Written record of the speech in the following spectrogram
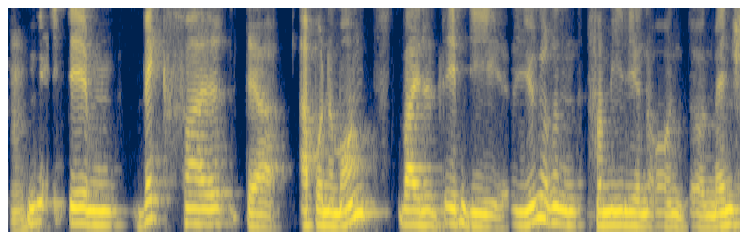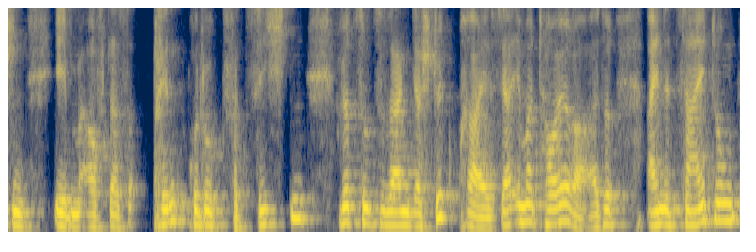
Mhm. Mit dem Wegfall der Abonnement, weil eben die jüngeren Familien und, und Menschen eben auf das Printprodukt verzichten, wird sozusagen der Stückpreis ja immer teurer. Also eine Zeitung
